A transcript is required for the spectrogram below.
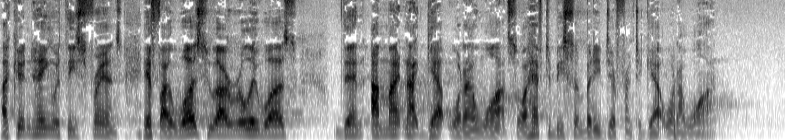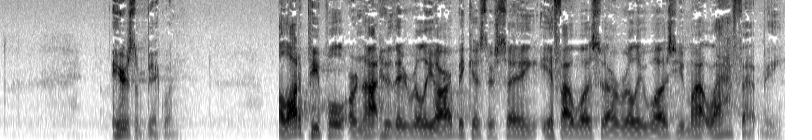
I couldn't hang with these friends. If I was who I really was, then I might not get what I want. So I have to be somebody different to get what I want. Here's a big one a lot of people are not who they really are because they're saying, if I was who I really was, you might laugh at me.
